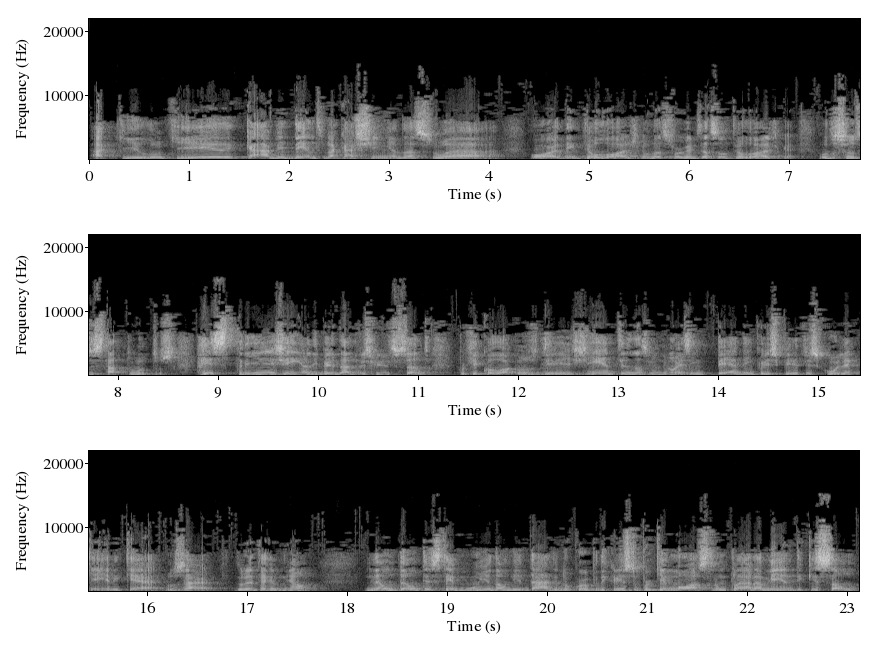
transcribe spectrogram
aquilo que cabe dentro da caixinha da sua ordem teológica, ou da sua organização teológica, ou dos seus estatutos. Restringem a liberdade do Espírito Santo porque colocam os dirigentes nas reuniões e impedem que o Espírito escolha quem ele quer usar durante a reunião. Não dão testemunho da unidade do corpo de Cristo porque mostram claramente que são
